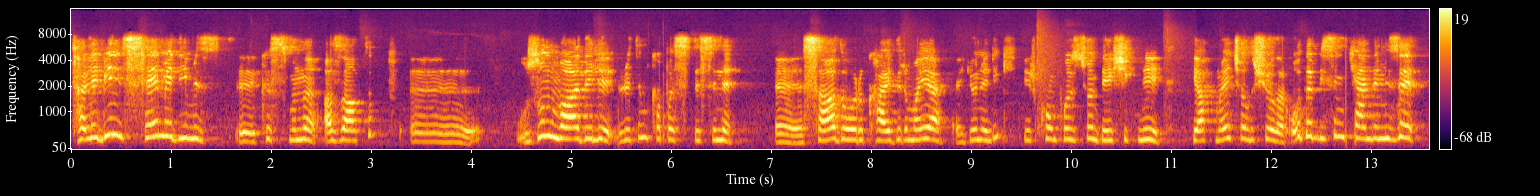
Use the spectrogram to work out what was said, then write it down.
talebin sevmediğimiz e, kısmını azaltıp e, uzun vadeli üretim kapasitesini e, sağa doğru kaydırmaya yönelik bir kompozisyon değişikliği yapmaya çalışıyorlar. O da bizim kendimize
